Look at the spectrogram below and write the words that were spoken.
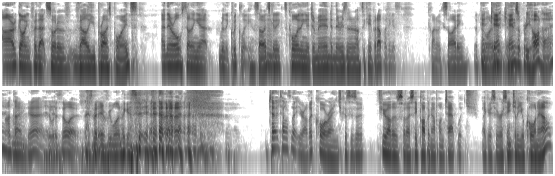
are going for that sort of value price point, and they're all selling out really quickly. So it's, gonna, it's causing a demand, and there isn't enough to keep it up. I think it's kind of exciting at the Can, moment. can, cans are pretty hot, hey? aren't they? Yeah, who would have thought? Just about everyone, I guess. Tell, tell us about your other core range because there's a few others that I see popping up on tap, which I guess are essentially your core now.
